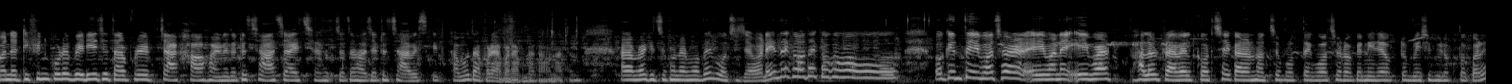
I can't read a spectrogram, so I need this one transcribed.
মানে টিফিন করে বেরিয়েছে, তারপরে চা খাওয়া হয়নি। তো একটু চা চা ইচ্ছে হচ্ছে, তো হয়তো একটু চা বিস্কিট খাব, তারপরে আবার আমরা রওনা দেবো। আর আমরা কিছুক্ষণের মধ্যেই পৌঁছে যাব। আর এই দেখো দেখো বাবু ও কিন্তু এই বছর এই মানে এইবার ভালো ট্রাভেল করছে, কারণ হচ্ছে প্রত্যেক বছর ওকে নিজে একটু বেশি বিরক্ত করে।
